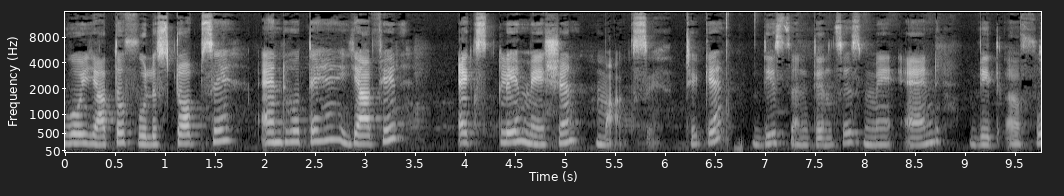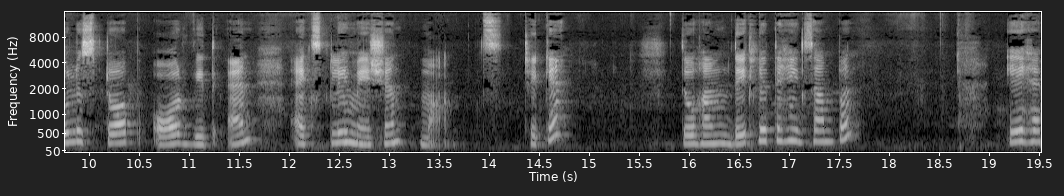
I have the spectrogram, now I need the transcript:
वो या तो फुल स्टॉप से एंड होते हैं या फिर एक्सक्लेमेशन मार्क से, ठीक है? This sentences may end with a full stop और विद एन एक्सक्लेमेशन मार्क्स ठीक है? तो हम देख लेते हैं एग्ज़ाम्पल ए है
